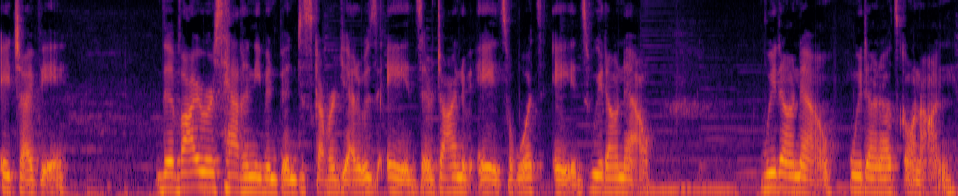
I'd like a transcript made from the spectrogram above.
HIV. The virus hadn't even been discovered yet. It was AIDS. They're dying of AIDS. What's AIDS? We don't know. We don't know. We don't know what's going on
